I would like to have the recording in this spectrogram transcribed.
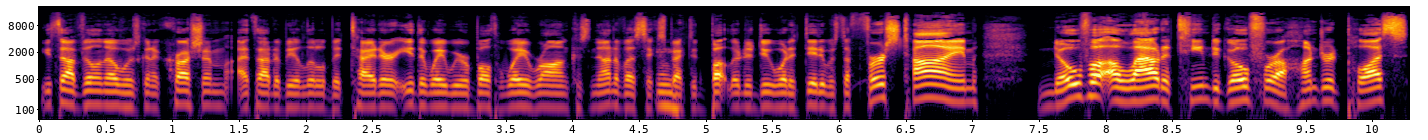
You thought Villanova was going to crush them. I thought it'd be a little bit tighter. Either way, we were both way wrong because none of us hmm. expected mm. Butler to do what it did. It was the first time Nova allowed a team to go for a hundred plus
